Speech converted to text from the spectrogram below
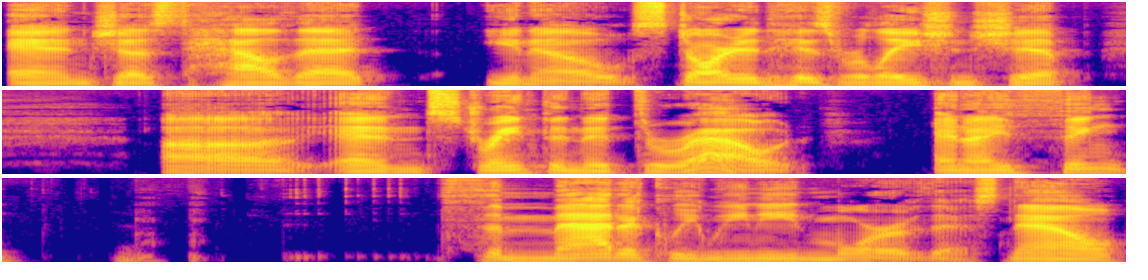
and just how that you know started his relationship uh, and strengthened it throughout. And I think thematically we need more of this. Now,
